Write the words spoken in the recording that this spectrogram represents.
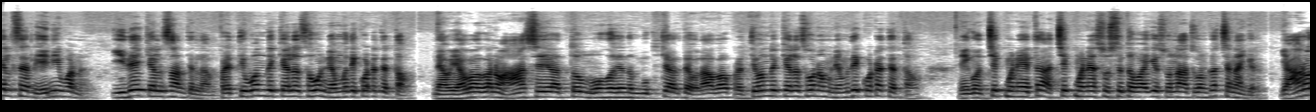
ಕೆಲಸ ಇರಲಿ ಎನಿ ಒನ್ ಇದೇ ಕೆಲಸ ಅಂತಿಲ್ಲ. ಪ್ರತಿಯೊಂದು ಕೆಲಸವೂ ನೆಮ್ಮದಿ ಕೊಟ್ಟತಿರ್ತಾವ. ನಾವು ಯಾವಾಗ ಆಸೆ ಅಥವಾ ಮೋಹದಿಂದ ಮುಕ್ತಿ ಆಗ್ತೇವಲ್ಲ, ಅವಾಗ ಪ್ರತಿಯೊಂದು ಕೆಲಸವೂ ನಮ್ಗೆ ನೆಮ್ಮದಿ ಕೊಟ್ಟತಿರ್ತಾವ. ಈಗ ಒಂದು ಚಿಕ್ಕ ಮನೆ ಐತೆ, ಆ ಚಿಕ್ಕ ಮನೆ ಸುಸ್ಥಿತವಾಗಿ ಸುಣ್ಣ ಹಚ್ಕೊಂಡ್ ಚೆನ್ನಾಗಿರು. ಯಾರೋ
